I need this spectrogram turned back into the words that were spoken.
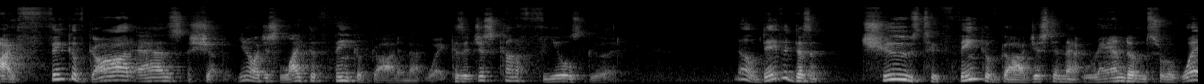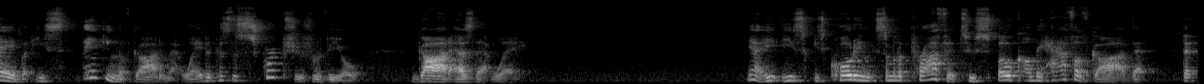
I think of God as a shepherd. You know, I just like to think of God in that way because it just kind of feels good. No, David doesn't choose to think of God just in that random sort of way, but he's thinking of God in that way because the scriptures reveal God as that way. Yeah, he, he's, he's quoting some of the prophets who spoke on behalf of God, that, that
